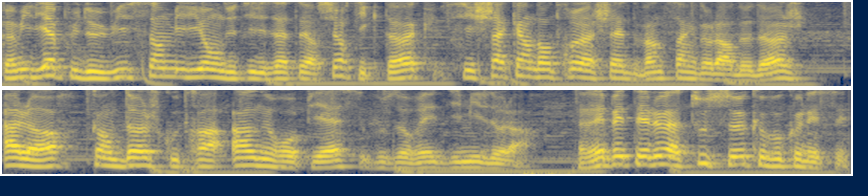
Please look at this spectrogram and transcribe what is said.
Comme il y a plus de 800 millions d'utilisateurs sur TikTok, si chacun d'entre eux achète 25 dollars de Doge, alors quand Doge coûtera 1 euro pièce, vous aurez 10 000 dollars. Répétez-le à tous ceux que vous connaissez.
